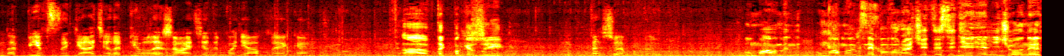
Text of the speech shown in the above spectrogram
Напівсидяче, напівлежаче, непонятно яке. А, так покажи. Та що я покажу? У мами, у мами не поворачується сидіння, нічого не.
